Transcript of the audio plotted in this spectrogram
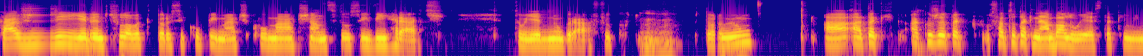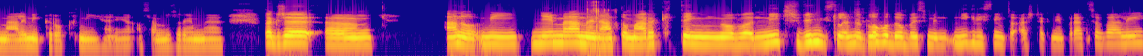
každý jeden človek, ktorý si kúpi mačku, má šancu si vyhrať tú jednu grafiku, uh-huh. ktorú a, a tak akože tak sa to tak nabaluje s takými malými krokmi, hej, a samozrejme. Takže um, áno, my nemáme na to marketingové nič vymyslené. Dlhodobé, sme nikdy s týmto až tak nepracovali,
